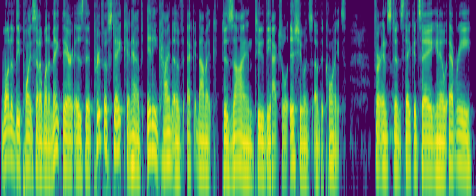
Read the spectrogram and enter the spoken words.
one of the points that I want to make there is that proof of stake can have any kind of economic design to the actual issuance of the coins. For instance, they could say, you know, every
